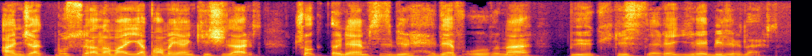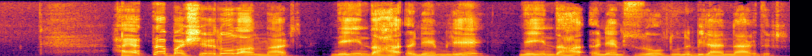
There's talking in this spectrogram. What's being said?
Ancak bu sıralamayı yapamayan kişiler çok önemsiz bir hedef uğruna büyük risklere girebilirler. Hayatta başarılı olanlar neyin daha önemli neyin daha önemsiz olduğunu bilenlerdir.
